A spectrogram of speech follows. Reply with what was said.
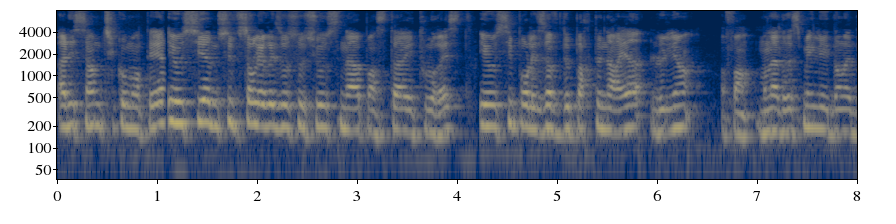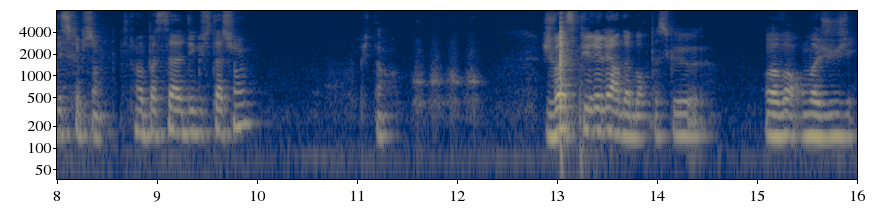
À laisser un petit commentaire. Et aussi à me suivre sur les réseaux sociaux, Snap, Insta et tout le reste. Et aussi pour les offres de partenariat, le lien, enfin, mon adresse mail est dans la description. On va passer à la dégustation. Putain. Je vais aspirer l'air d'abord parce que on va voir, on va juger.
